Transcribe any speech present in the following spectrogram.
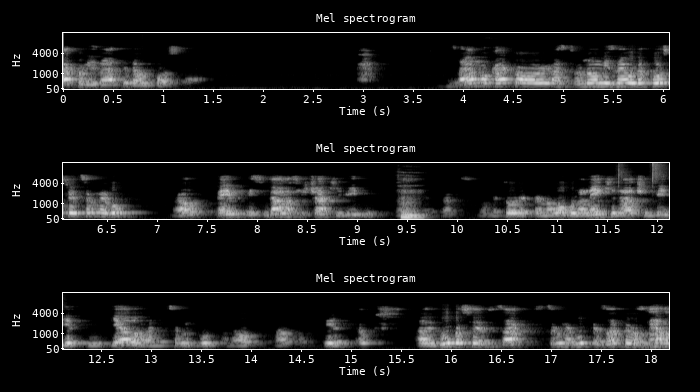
Kako vi znate da on postoje? Znamo kako astronomi znaju da postoje crne rupe. Ne, mislim, danas ih čak i vidi. Hmm. metode prema mogu na neki način vidjeti djelovanje crnih rupa na ovom Ali dugo se za crne rupe zapravo znalo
